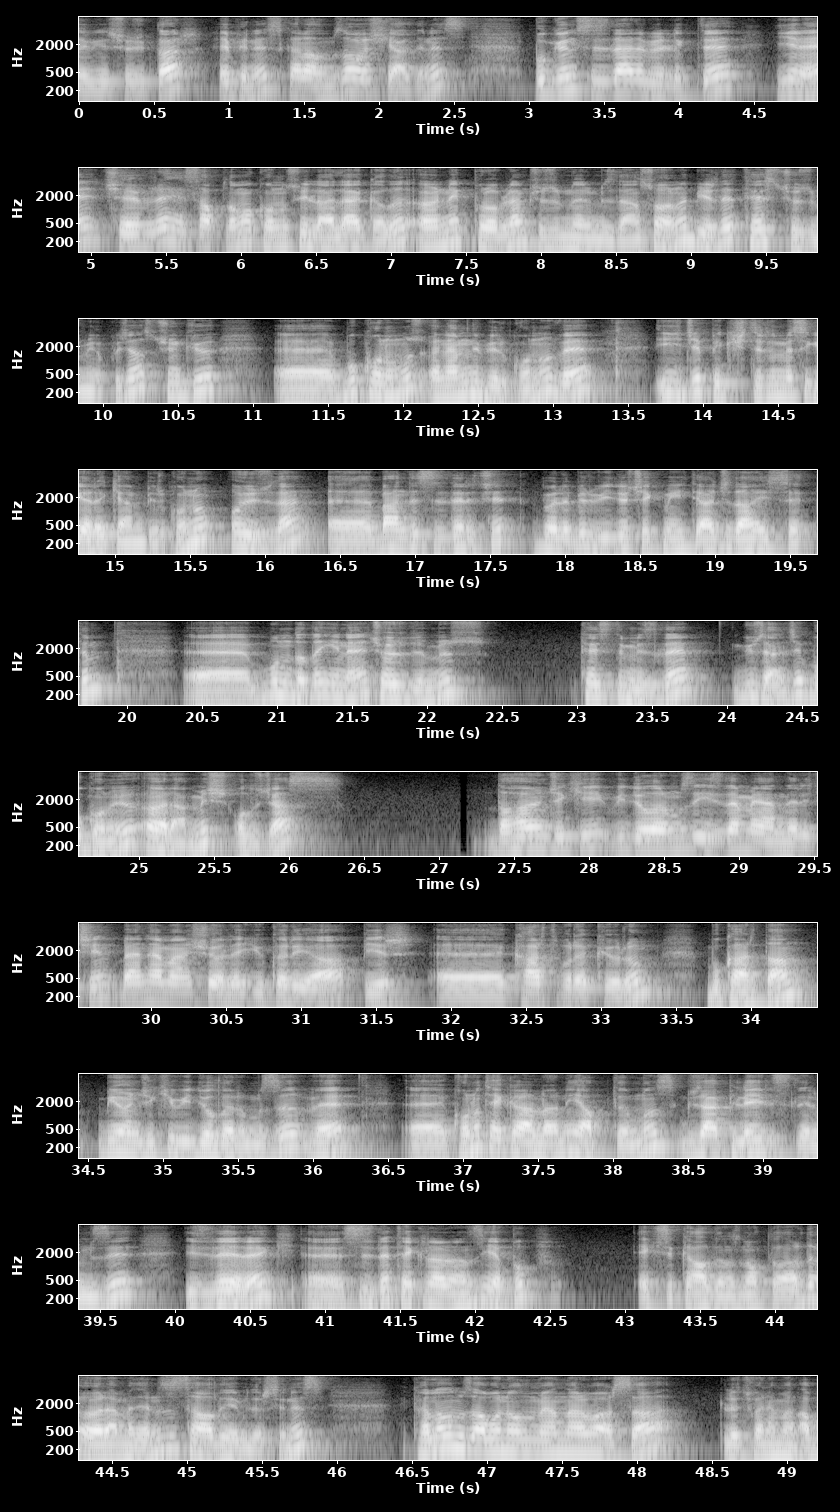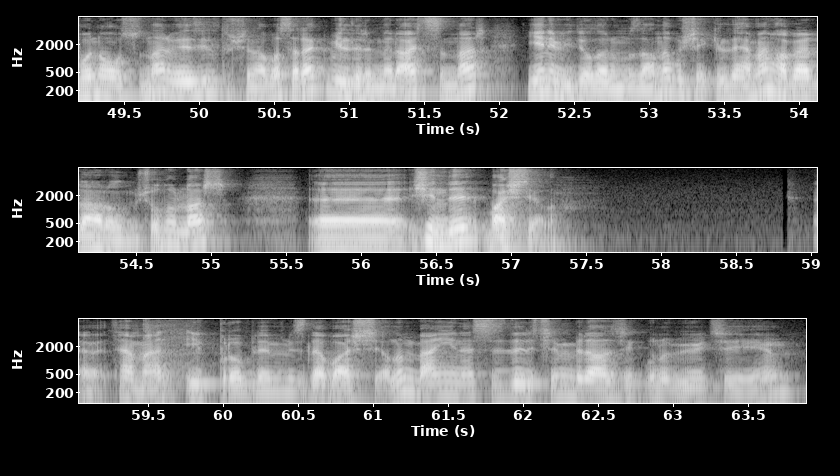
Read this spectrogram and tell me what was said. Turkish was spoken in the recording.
sevgili çocuklar. Hepiniz kanalımıza hoş geldiniz. Bugün sizlerle birlikte yine çevre hesaplama konusuyla alakalı örnek problem çözümlerimizden sonra bir de test çözümü yapacağız. Çünkü e, bu konumuz önemli bir konu ve iyice pekiştirilmesi gereken bir konu. O yüzden e, ben de sizler için böyle bir video çekme ihtiyacı daha hissettim. E, bunda da yine çözdüğümüz testimizle güzelce bu konuyu öğrenmiş olacağız. Daha önceki videolarımızı izlemeyenler için ben hemen şöyle yukarıya bir e, kart bırakıyorum. Bu karttan bir önceki videolarımızı ve e, konu tekrarlarını yaptığımız güzel playlistlerimizi izleyerek e, siz de tekrarlarınızı yapıp eksik kaldığınız noktalarda öğrenmelerinizi sağlayabilirsiniz. Kanalımıza abone olmayanlar varsa lütfen hemen abone olsunlar ve zil tuşuna basarak bildirimleri açsınlar. Yeni videolarımızdan da bu şekilde hemen haberdar olmuş olurlar. Ee, şimdi başlayalım. Evet hemen ilk problemimizle başlayalım. Ben yine sizler için birazcık bunu büyüteyim.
